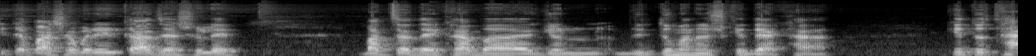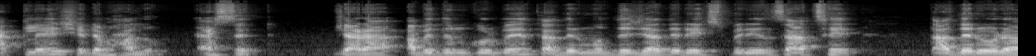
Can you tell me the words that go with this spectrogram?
এটা বাসাবাড়ির কাজ আসলে বাচ্চা দেখা বা একজন বৃদ্ধ মানুষকে দেখা। কিন্তু থাকলে সেটা ভালো অ্যাসেট। যারা আবেদন করবে, তাদের মধ্যে যাদের এক্সপিরিয়েন্স আছে, তাদের ওরা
